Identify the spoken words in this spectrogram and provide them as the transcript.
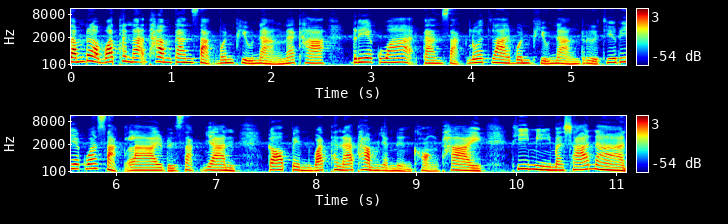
สำหรับวัฒนธรรมการสักบนผิวหนังนะคะ เรียกว่าการสักลวดลายบนผิวหนัง หรือที่เรียกว่าสักลายหรือสักยันต์ก็เป็นวัฒนธรรมอย่างหนึ่งของไทย ที่มีมาช้านาน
